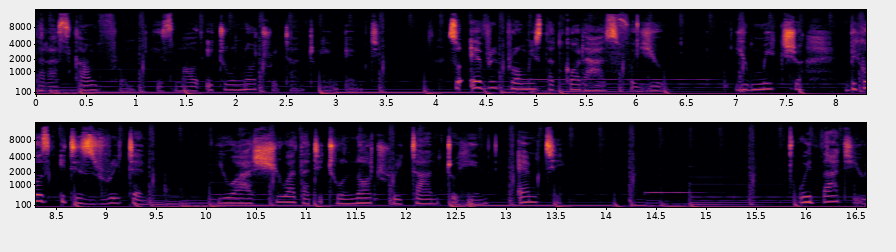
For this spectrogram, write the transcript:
that has come from his mouth, it will not return to him empty. So every promise that God has for you, you make sure because it is written, you are sure that it will not return to Him empty. With that, you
